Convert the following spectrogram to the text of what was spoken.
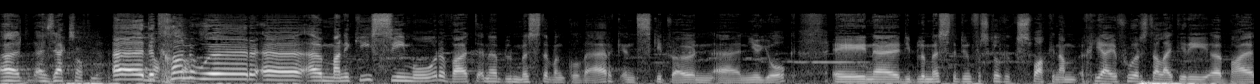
Uh, uh Zack Sofia. Uh dit gaan oor 'n uh, 'n mannetjie Seymour wat in 'n bloemiste winkel werk in Skid Row in uh, New York. En uh, die bloemiste doen verskriklik swak. En dan gee hy 'n voorstel uit hierdie uh, baie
